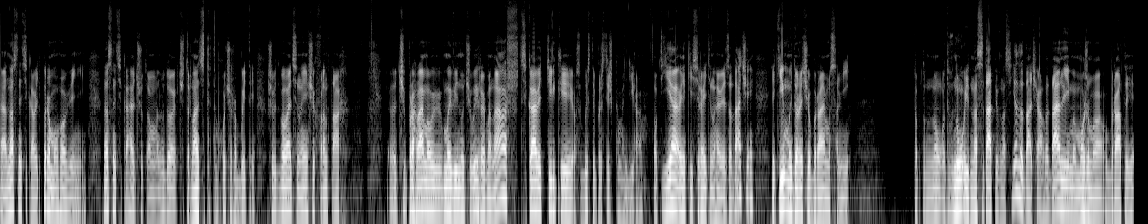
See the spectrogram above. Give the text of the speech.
Е, Нас не цікавить перемога у війні. Нас не цікавить, що там Людовик 14 там хоче робити, що відбувається на інших фронтах. Чи програємо ми війну, чи виграємо, нас цікавить тільки особистий престиж командира. От є якісь рейтингові задачі, які ми, до речі, обираємо самі. Тобто, ну, от, ну, і на сетапі в нас є задача, але далі ми можемо обрати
